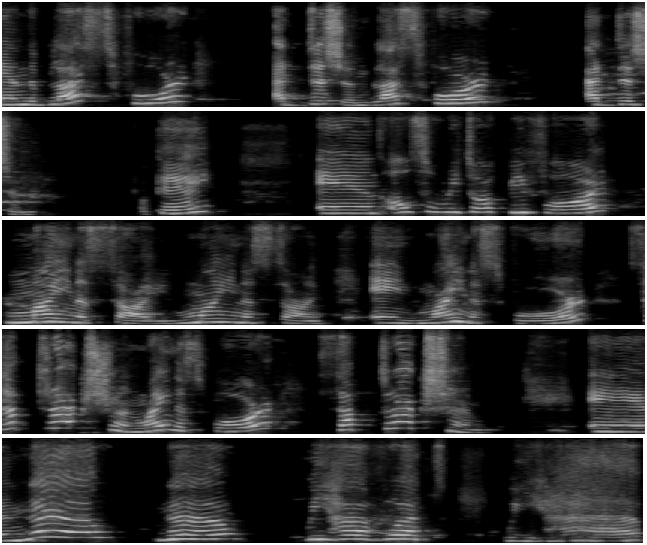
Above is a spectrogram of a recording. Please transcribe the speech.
and the plus for addition, plus for addition, okay? And also we talked before minus sign, minus sign, and 4, subtraction, 4, subtraction. And now, now we have what? We have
